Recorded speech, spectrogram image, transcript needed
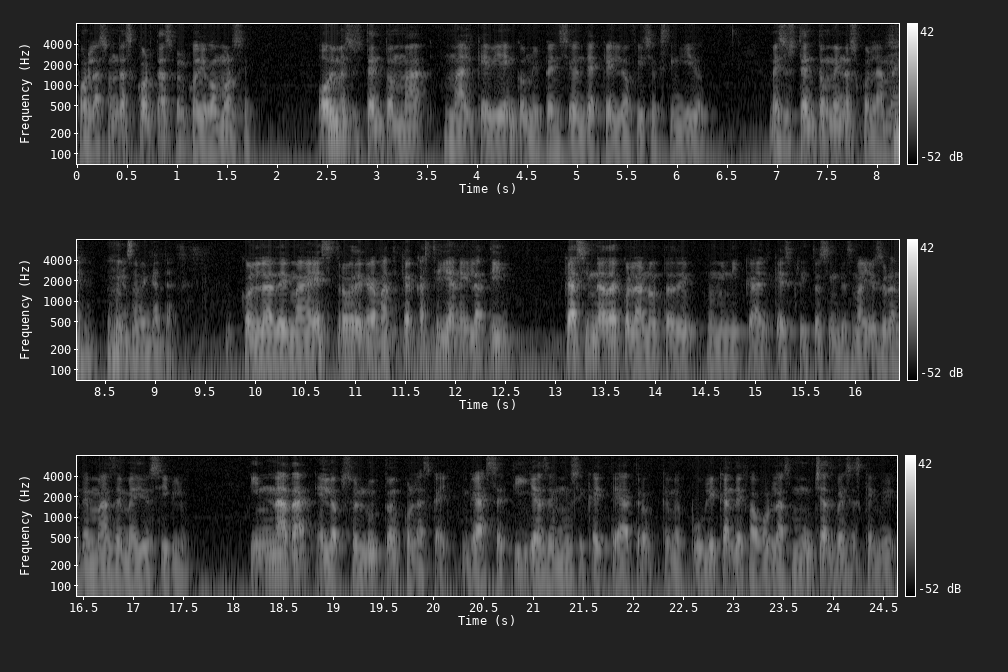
por las ondas cortas o el código Morse. Hoy me sustento ma- mal que bien con mi pensión de aquel oficio extinguido. Me sustento menos con la, Eso me encanta. Con la de maestro de gramática castellana y latín, casi nada con la nota de dominical que he escrito sin desmayos durante más de medio siglo, y nada en lo absoluto con las ga- gacetillas de música y teatro que me publican de favor las muchas veces que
